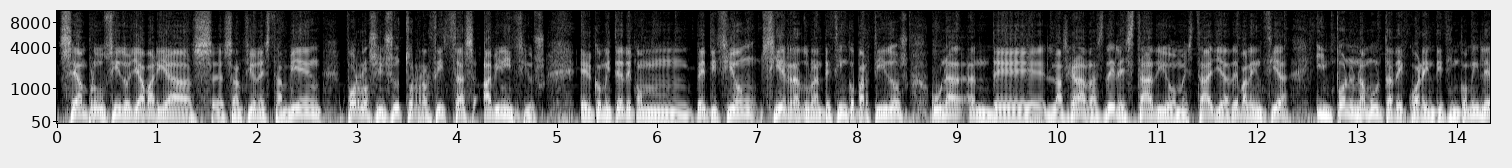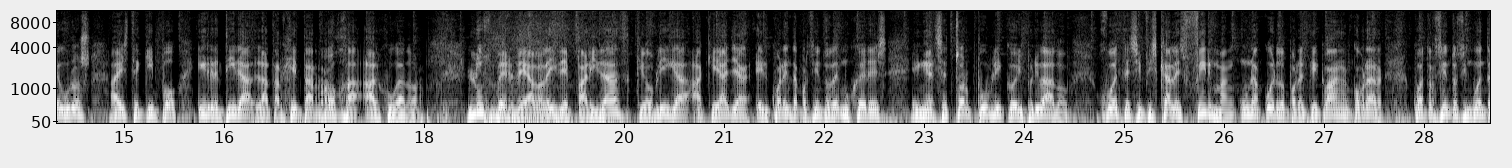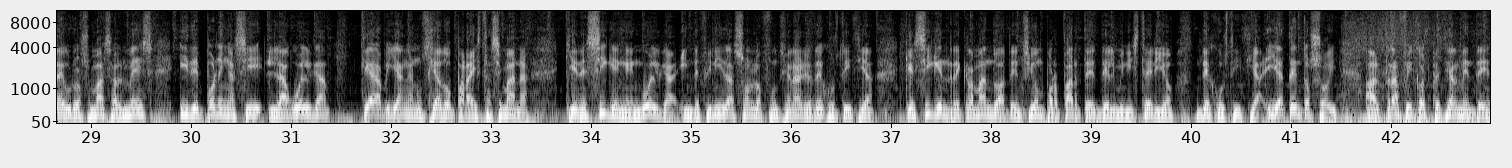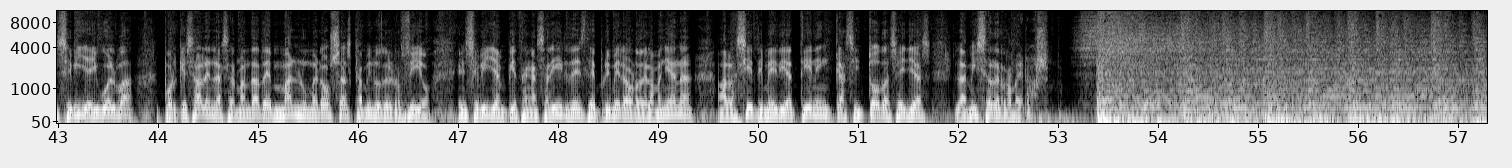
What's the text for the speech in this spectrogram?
Se han producido ya varias eh, sanciones también por los insultos racistas a Vinicius. El comité de competición cierra durante cinco partidos una de las gradas del estadio Mestalla de Valencia, impone una multa de 45.000 euros a este equipo y retira la tarjeta roja al jugador. Luz verde a la ley de paridad que obliga a que haya el 40% de mujeres en el sector público y privado. Jueces y fiscales firman un acuerdo por el que van a cobrar 450 euros más al mes y y deponen así la huelga que habían anunciado para esta semana. Quienes siguen en huelga indefinida son los funcionarios de justicia que siguen reclamando atención por parte del Ministerio de Justicia. Y atentos hoy al tráfico, especialmente en Sevilla y Huelva, porque salen las hermandades más numerosas camino del Rocío. En Sevilla empiezan a salir desde primera hora de la mañana, a las siete y media tienen casi todas ellas la misa de romeros.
